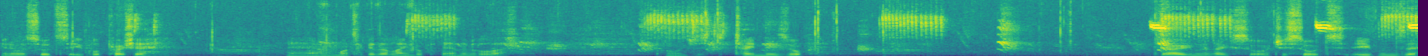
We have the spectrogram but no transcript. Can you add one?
you know, so it's equal pressure. And once I get that lined up there in the middle of that, I'll just tighten these up diagonally like so, just so it evens the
